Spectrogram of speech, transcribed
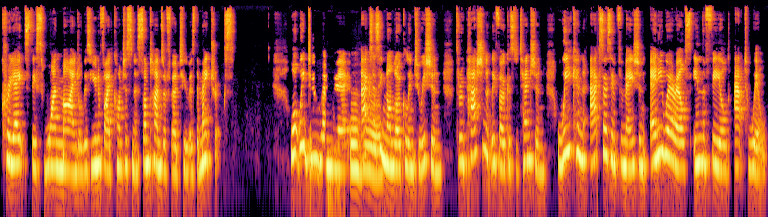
creates this one mind or this unified consciousness sometimes referred to as the matrix what we do when we're mm-hmm. accessing non local intuition through passionately focused attention, we can access information anywhere else in the field at will.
